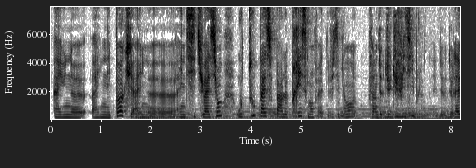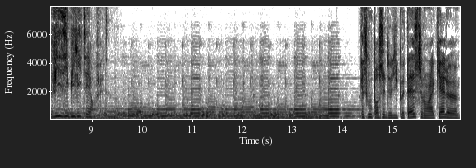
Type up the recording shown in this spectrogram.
à une, à une époque, à une, à une situation où tout passe par le prisme, en fait, visiblement, enfin, du, du, visible, de, de la visibilité, en fait. Qu'est-ce que vous pensez de l'hypothèse selon laquelle euh,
